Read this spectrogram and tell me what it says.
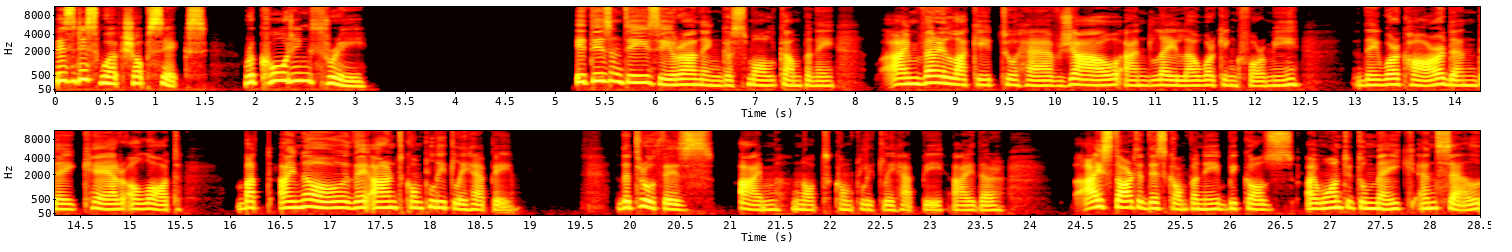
Business Workshop 6, Recording 3. It isn't easy running a small company. I'm very lucky to have Zhao and Leila working for me. They work hard and they care a lot, but I know they aren't completely happy. The truth is, I'm not completely happy either. I started this company because I wanted to make and sell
